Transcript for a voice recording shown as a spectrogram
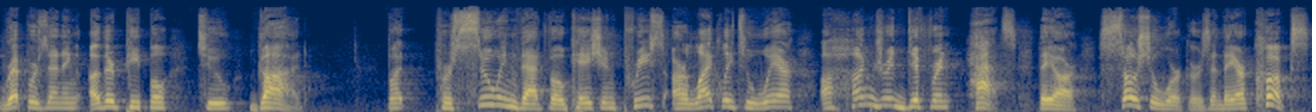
representing other people to God. But pursuing that vocation, priests are likely to wear a hundred different hats. They are social workers and they are cooks.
